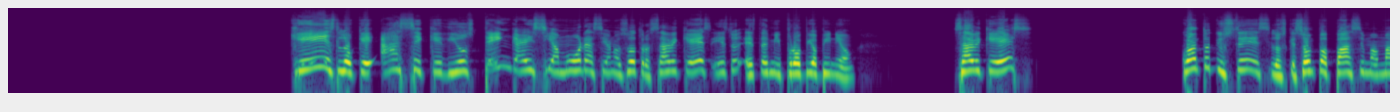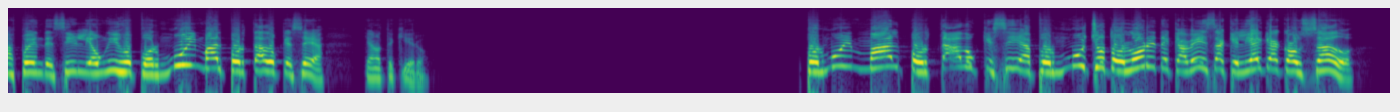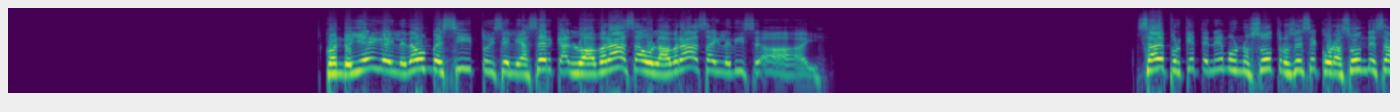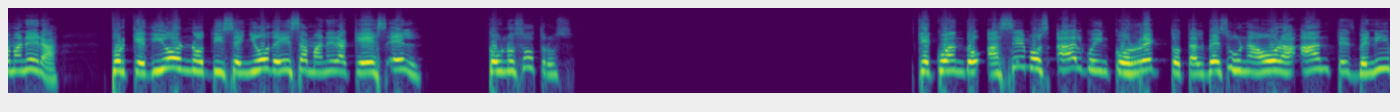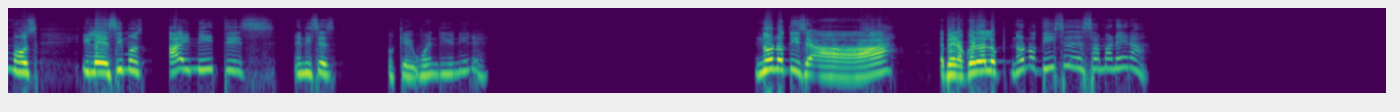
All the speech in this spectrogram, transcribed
¿Qué es lo que hace que Dios tenga ese amor hacia nosotros? ¿Sabe qué es? Esto, esta es mi propia opinión. ¿Sabe qué es? ¿Cuántos de ustedes, los que son papás y mamás, pueden decirle a un hijo, por muy mal portado que sea, ya no te quiero? Por muy mal portado que sea, por muchos dolores de cabeza que le haya causado, cuando llega y le da un besito y se le acerca, lo abraza o la abraza y le dice, ay, ¿Sabe por qué tenemos nosotros ese corazón de esa manera? Porque Dios nos diseñó de esa manera que es Él con nosotros. Que cuando hacemos algo incorrecto, tal vez una hora antes venimos y le decimos, I need this. And he says, okay, when do you need it? No nos dice, ah, pero acuérdalo, no nos dice de esa manera.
